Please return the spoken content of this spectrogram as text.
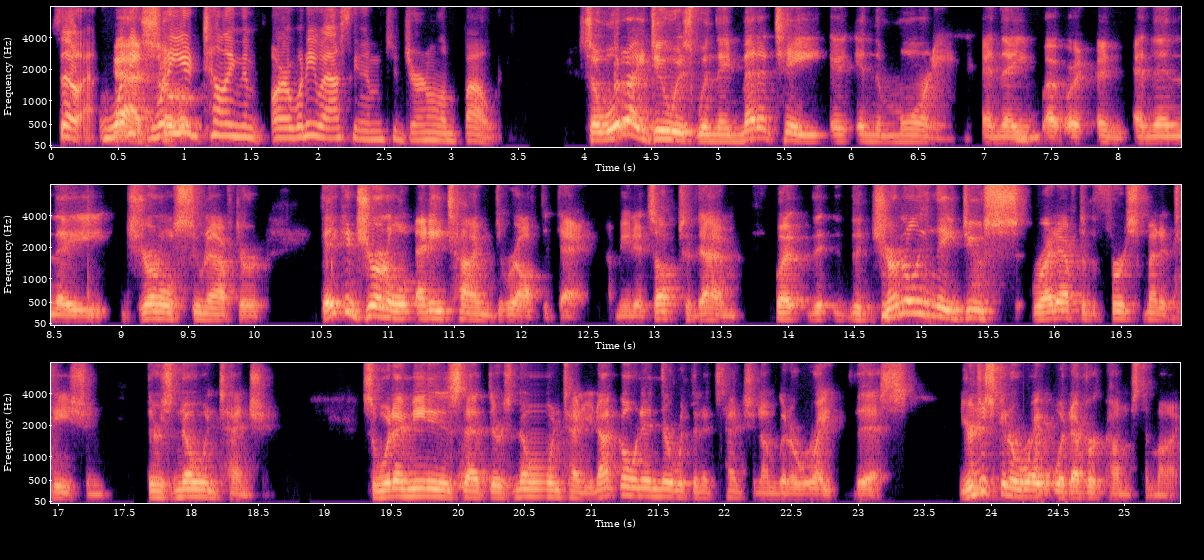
So what, yeah, so, what are you telling them, or what are you asking them to journal about? So what I do is when they meditate in the morning and they mm-hmm. uh, and, and then they journal soon after, they can journal anytime throughout the day. I mean, it's up to them. But the, the journaling they do right after the first meditation, there's no intention so what I mean is that there's no intent. You're not going in there with an intention. I'm going to write this. You're just going to write whatever comes to mind.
